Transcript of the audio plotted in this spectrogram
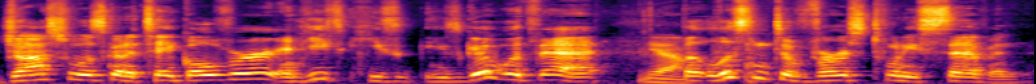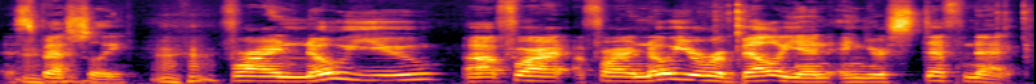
Joshua's going to take over, and he's he's he's good with that. Yeah. But listen to verse 27, especially. Mm-hmm. Mm-hmm. For I know you, uh, for I for I know your rebellion and your stiff neck.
